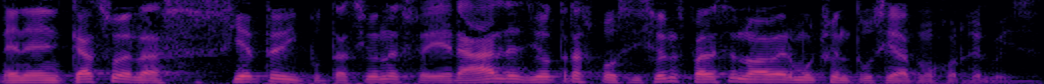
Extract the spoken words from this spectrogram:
en el caso de las siete diputaciones federales y otras posiciones parece no haber mucho entusiasmo, Jorge Luis.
